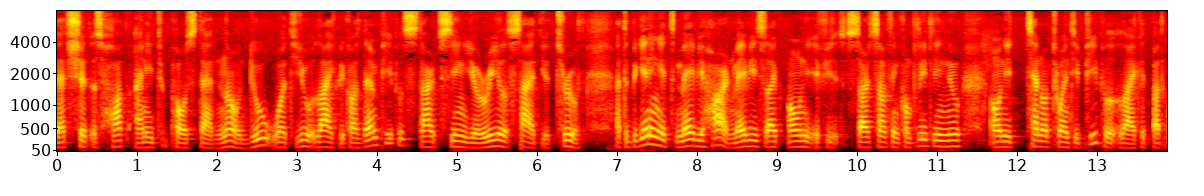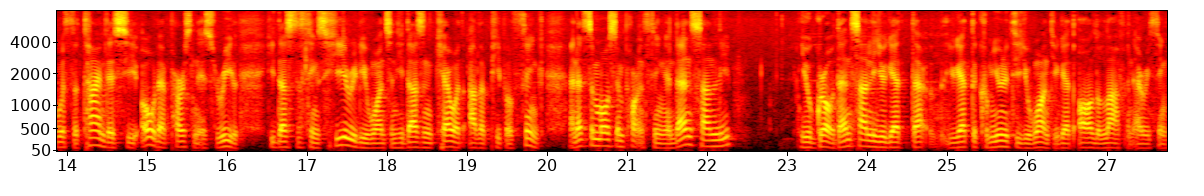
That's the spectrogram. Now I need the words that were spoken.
that shit is hot i need to post that. No do what you like because then people start seeing your real side your truth. At the beginning it may be hard. Maybe it's like only if you start something completely new only 10 or 20 people like it. But with the time they see oh that person is real. He does the things he really wants and he doesn't care what other people think. And that's the most important thing. And then suddenly you grow. Then suddenly you get that you get the community you want. You get all the love and everything.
